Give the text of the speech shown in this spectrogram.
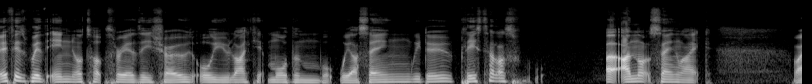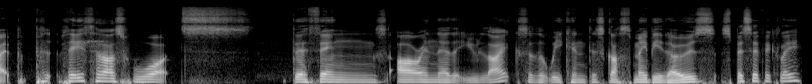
if it's within your top three of these shows, or you like it more than what we are saying we do, please tell us. Uh, I'm not saying like, right. P- p- please tell us what the things are in there that you like, so that we can discuss maybe those specifically.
